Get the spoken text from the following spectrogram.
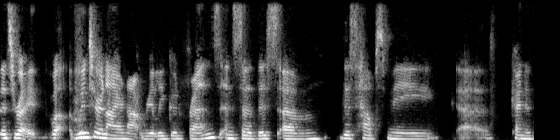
That's right. Well, Winter and I are not really good friends, and so this um, this helps me uh, kind of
